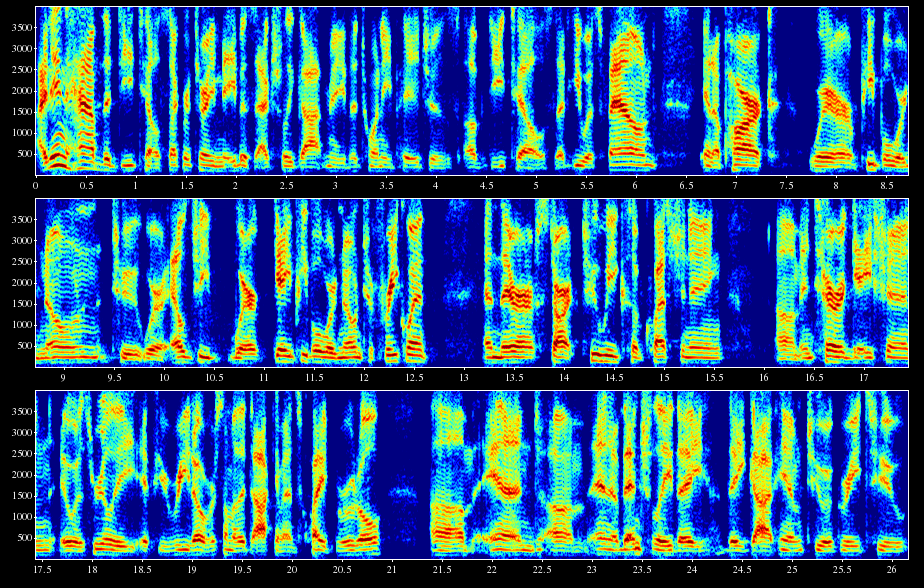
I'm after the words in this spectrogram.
I didn't have the details. Secretary Mabus actually got me the 20 pages of details that he was found in a park where people were known to, where LG, where gay people were known to frequent, and there start two weeks of questioning. Um, interrogation. It was really, if you read over some of the documents, quite brutal um, and um, and eventually they they got him to agree to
